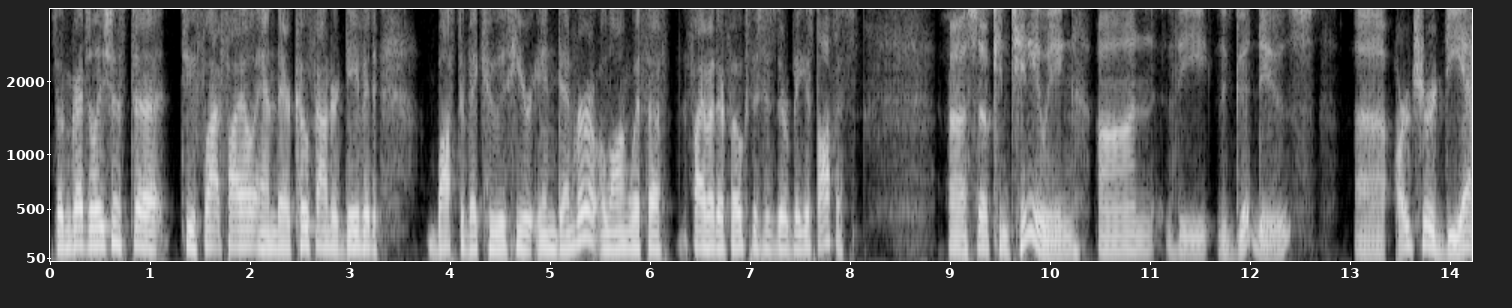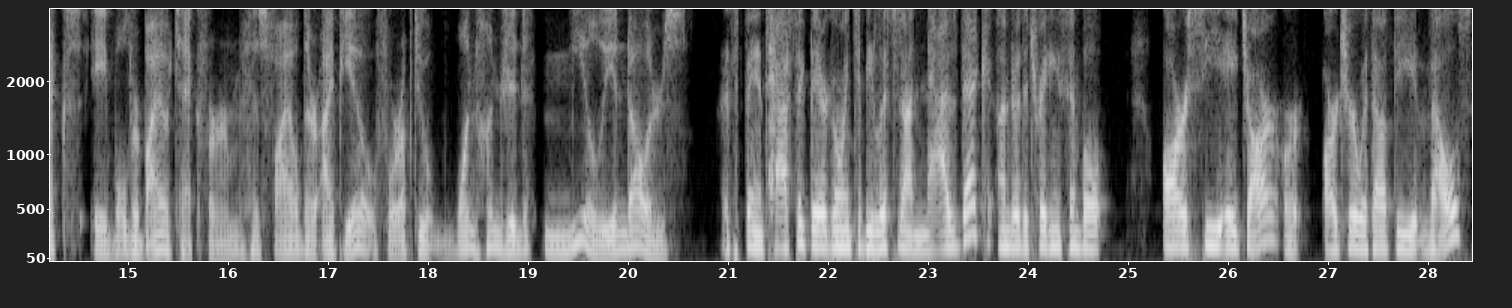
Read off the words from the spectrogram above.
So, congratulations to to Flatfile and their co-founder David Boskovic, who is here in Denver, along with uh, five other folks. This is their biggest office. Uh, so, continuing on the the good news, uh, Archer DX, a Boulder biotech firm, has filed their IPO for up to one hundred million dollars. That's fantastic. They are going to be listed on Nasdaq under the trading symbol RCHR or Archer without the vowels.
